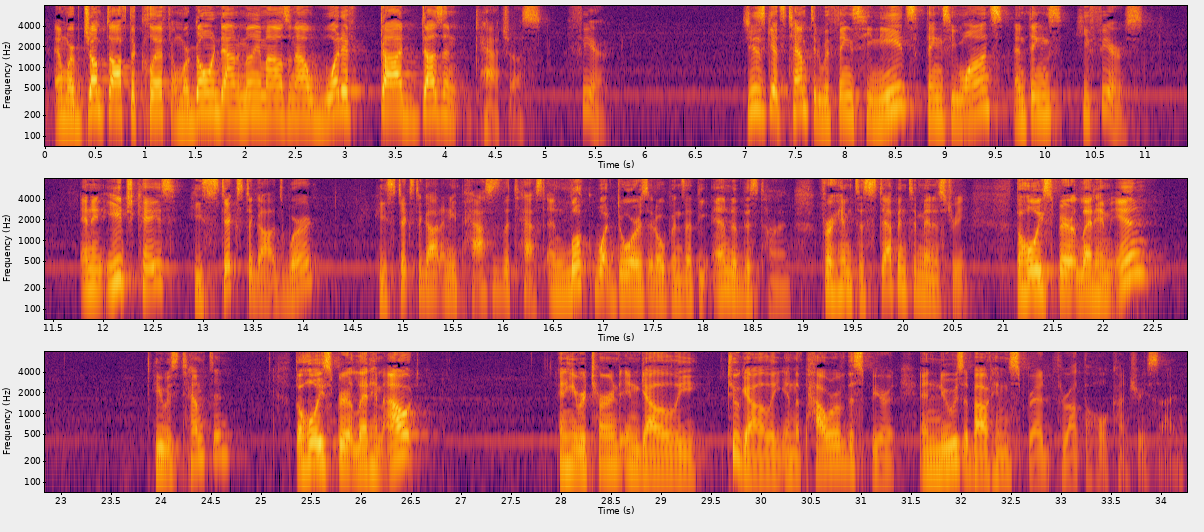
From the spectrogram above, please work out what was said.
And we're jumped off the cliff and we're going down a million miles an hour. What if God doesn't catch us? Fear. Jesus gets tempted with things he needs, things he wants, and things he fears. And in each case, he sticks to God's word, he sticks to God, and he passes the test. And look what doors it opens at the end of this time for him to step into ministry. The Holy Spirit led him in, he was tempted, the Holy Spirit led him out, and he returned in Galilee to Galilee in the power of the Spirit, and news about him spread throughout the whole countryside.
